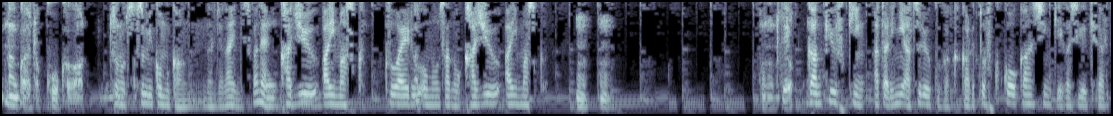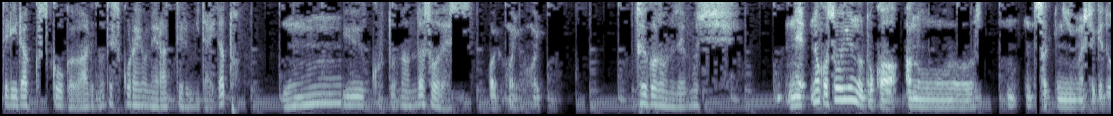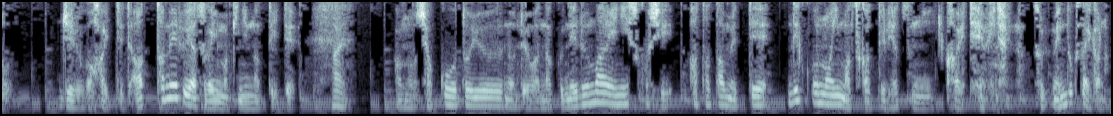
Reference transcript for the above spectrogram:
なんかやっぱ効果がある。その包み込む感なんじゃないんですかね。うん荷重アイマスク。加える重さの荷重アイマスク。うん、うん。本当でだ。、眼球付近あたりに圧力がかかると副交感神経が刺激されてリラックス効果があるので、そこら辺を狙ってるみたいだとうーん。いうことなんだそうです。はい、はい、はい。ということなので、もし、ね、なんかそういうのとか、あのーさっきに言いましたけど、ジェルが入ってて、温めるやつが今気になっていて、はい。あの、遮光というのではなく、寝る前に少し温めて、で、この今使ってるやつに変えて、みたいな。それめんどくさいかなっ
